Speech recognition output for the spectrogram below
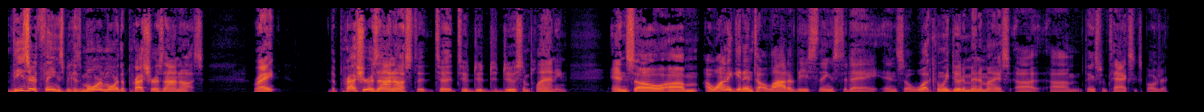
these are things because more and more the pressure is on us, right? The pressure is on us to, to, to, to, to do some planning. And so um, I want to get into a lot of these things today. And so, what can we do to minimize uh, um, things from tax exposure?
